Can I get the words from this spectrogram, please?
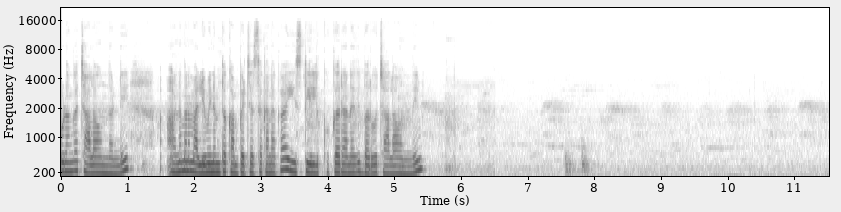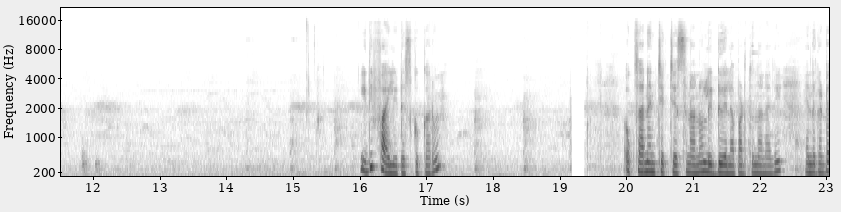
కూడా చాలా ఉందండి. అంటే మనం అల్యూమినియంతో కంపేర్ చేస్తే కనుక ఈ స్టీల్ కుక్కర్ అనేది బరువు చాలా ఉంది. ఇది ఫైవ్ లీటర్స్ కుక్కరు ఒకసారి నేను చెక్ చేస్తున్నాను లిడ్ ఎలా పడుతుంది అనేది. ఎందుకంటే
